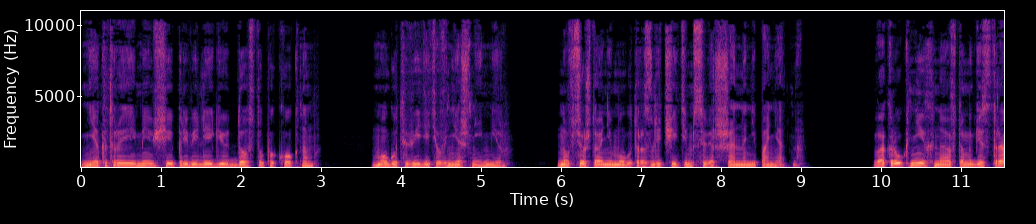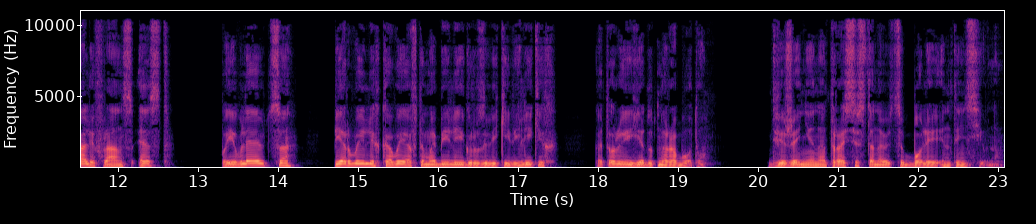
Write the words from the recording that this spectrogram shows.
Некоторые, имеющие привилегию доступа к окнам, могут видеть внешний мир, но все, что они могут различить, им совершенно непонятно. Вокруг них на автомагистрали Франс-Эст появляются первые легковые автомобили и грузовики великих, которые едут на работу. Движение на трассе становится более интенсивным.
